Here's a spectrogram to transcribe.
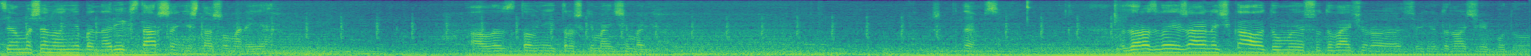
Ця машина ніби на рік старша, ніж та, що в мене є. Але зато в ній трошки менше миль. Подивимося. Зараз виїжджаю на Чикаго, думаю, що до вечора, сьогодні до ночі буду.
